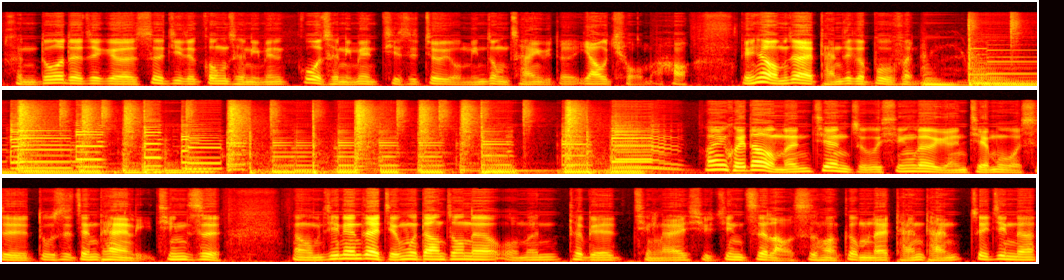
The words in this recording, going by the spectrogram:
很多的这个设计的工程里面过程里面，其实就有民众参与的要求嘛，哈。等一下我们再来谈这个部分。欢迎回到我们建筑新乐园节目，我是都市侦探李清志。那我们今天在节目当中呢，我们特别请来许俊志老师哈，跟我们来谈谈最近呢，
